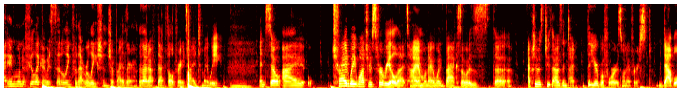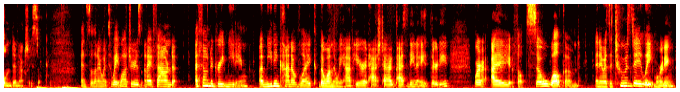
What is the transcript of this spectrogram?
I didn't want to feel like I was settling for that relationship either. And that, that felt very tied to my weight. Mm. And so I tried Weight Watchers for real that time when I went back. So it was the, actually, it was 2010. The year before is when I first dabbled and didn't actually stick. And so then I went to Weight Watchers and I found I found a great meeting. A meeting kind of like the one that we have here at hashtag Pasadena 830, where I felt so welcomed. And it was a Tuesday late morning.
